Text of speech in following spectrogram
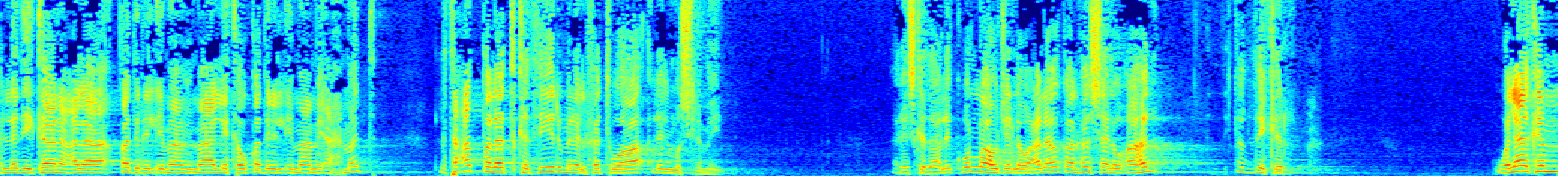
الذي كان على قدر الإمام مالك أو قدر الإمام أحمد لتعطلت كثير من الفتوى للمسلمين. أليس كذلك؟ والله جل وعلا قال فاسألوا أهل الذكر. ولكن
